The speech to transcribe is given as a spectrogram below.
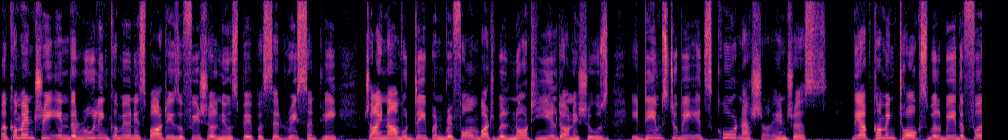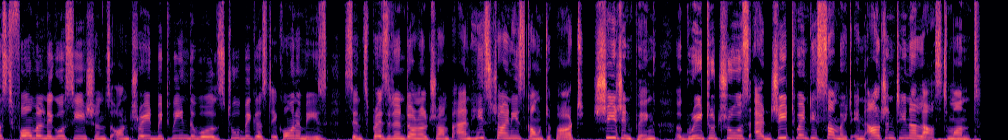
A commentary in the ruling Communist Party's official newspaper said recently China would deepen reform but will not yield on issues it deems to be its core national interests. The upcoming talks will be the first formal negotiations on trade between the world's two biggest economies since President Donald Trump and his Chinese counterpart, Xi Jinping, agreed to truce at G20 summit in Argentina last month.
